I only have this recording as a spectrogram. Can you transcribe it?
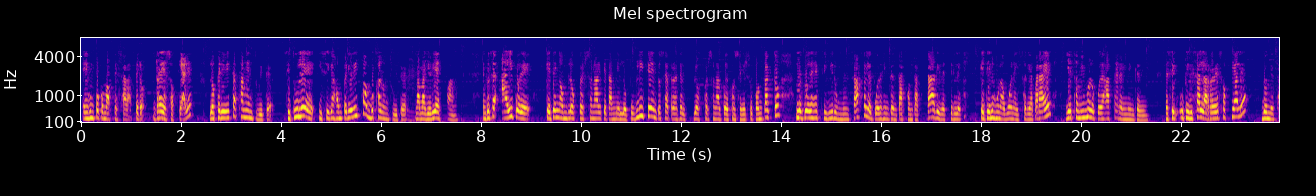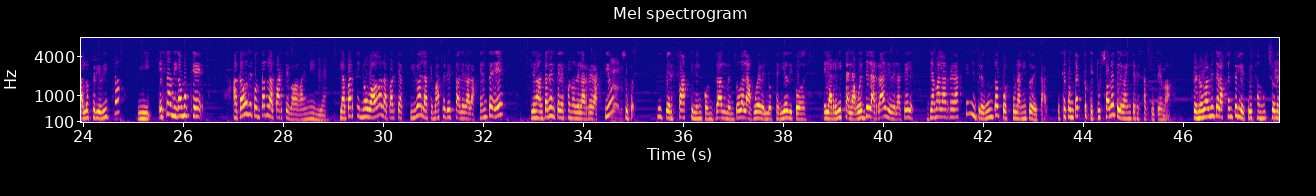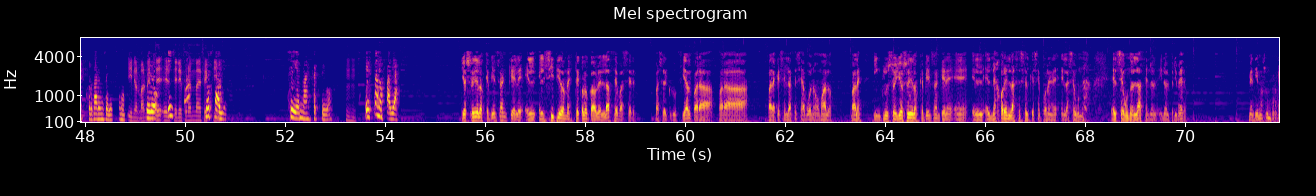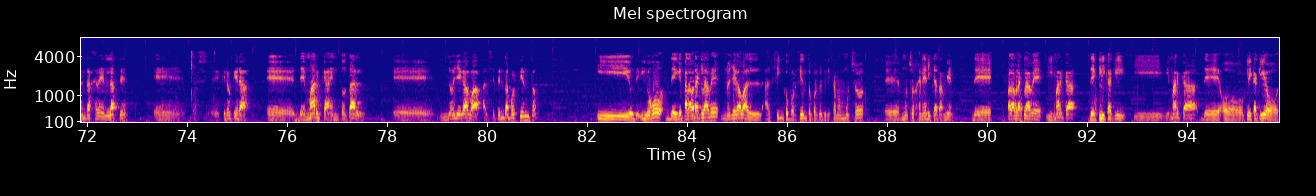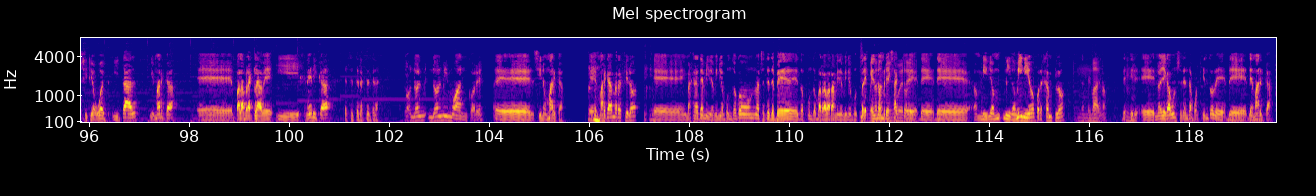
Es un poco más pesada. Pero redes sociales, los periodistas están en Twitter. Si tú lees y sigues a un periodista, búscalo en Twitter. La mayoría es fan. Entonces ahí puede que tenga un blog personal que también lo publique, entonces a través del blog personal puedes conseguir su contacto, le puedes escribir un mensaje, le puedes intentar contactar y decirle que tienes una buena historia para él y esto mismo lo puedes hacer en LinkedIn. Es decir, utilizar las redes sociales donde están los periodistas y esa digamos que acabo de contar la parte vaga, Emilio. La parte no vaga, la parte activa, la que más pereza le da a la gente es levantar el teléfono de la redacción, Claro. súper súper fácil encontrarlo en todas las webs, en los periódicos, en la revista, en la web de la radio, de la tele, llama a la redacción y pregunta por fulanito de tal. Ese contacto que tú sabes que le va a interesar tu tema. Pero normalmente a la gente le cuesta mucho descolgar un teléfono. Y normalmente Pero el teléfono es más efectivo. Sí, es más efectivo. Esta no falla. Yo soy de los que piensan que el, sitio donde esté colocado el enlace va a ser va a ser crucial para, para, para que ese enlace sea bueno o malo, ¿vale? Incluso yo soy de los que piensan que eh, el, mejor enlace es el que se pone en la segunda el segundo enlace y no el primero. Metimos un porcentaje de enlace, eh, pues eh, creo que era eh, de marca en total no llegaba al 70% y, y luego de que palabra clave no llegaba al, al 5% porque utilizamos mucho eh, mucho genérica también de palabra clave y marca de clic aquí y, marca de o clic aquí o sitio web y tal y marca eh, palabra clave y genérica etcétera etcétera no, no el, no el mismo Anchor ¿eh? Eh, sino marca eh, marca me refiero, eh, imagínate mi dominio.com, http dos puntos barra barra el nombre exacto de, de, de mi, dom- mi dominio, por ejemplo, Mm, etcétera, vale. ¿no? Es decir, eh, no llegaba un 70% de, de, de marca.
